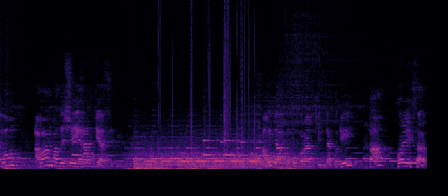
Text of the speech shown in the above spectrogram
এবং আমার মাঝে সেই এনার্জি আছে। আমি যা কিছু করার চিন্তা করি, তা করেই ছাড়ব।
